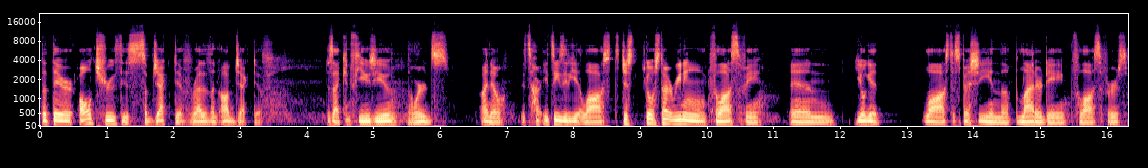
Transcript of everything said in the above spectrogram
that all truth is subjective rather than objective. Does that confuse you? The words, I know it's hard, it's easy to get lost. Just go start reading philosophy, and you'll get lost, especially in the latter day philosophers,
